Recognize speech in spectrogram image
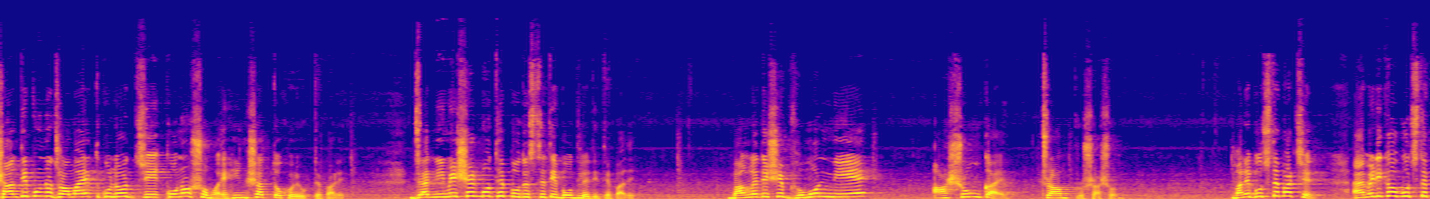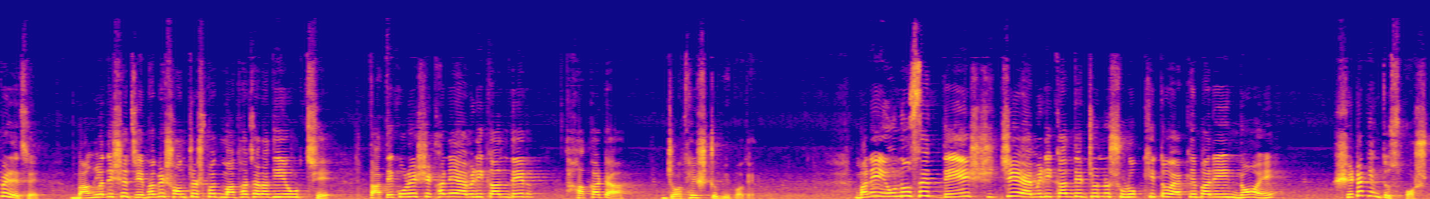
শান্তিপূর্ণ জমায়েতগুলো যে কোনো সময় হিংসাত্মক হয়ে উঠতে পারে, যা নিমেষের মধ্যে পরিস্থিতি বদলে দিতে পারে। বাংলাদেশে ভ্রমণ নিয়ে আশঙ্কায় ট্রাম্প প্রশাসন। মানে বুঝতে পারছেন? আমেরিকাও বুঝতে পেরেছে, বাংলাদেশে যেভাবে সন্ত্রাসবাদ মাথাচাড়া দিয়ে উঠছে, তাতে করে সেখানে আমেরিকানদের থাকাটা যথেষ্ট বিপদে। মানে ইউনুসের দেশ যে আমেরিকানদের জন্য সুরক্ষিত একেবারেই নয়, সেটা কিন্তু স্পষ্ট।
